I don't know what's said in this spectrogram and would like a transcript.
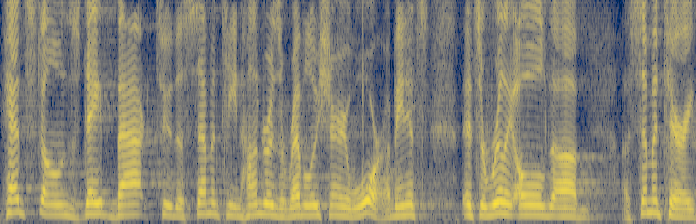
headstones date back to the 1700s, the Revolutionary War. I mean, it's, it's a really old. Um, a cemetery.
